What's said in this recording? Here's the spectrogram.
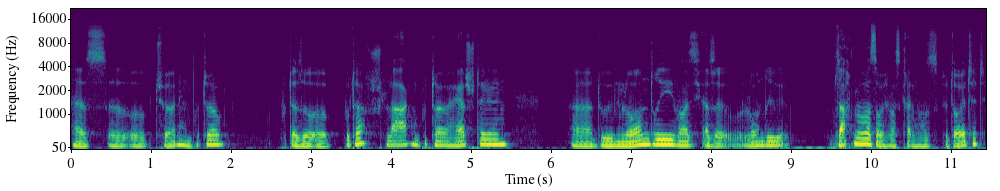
Es, äh, Churning Butter also äh, Butter schlagen, Butter herstellen, äh, doing Laundry, weiß ich, also Laundry sagt mir was, aber ich weiß gar nicht, was es bedeutet.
